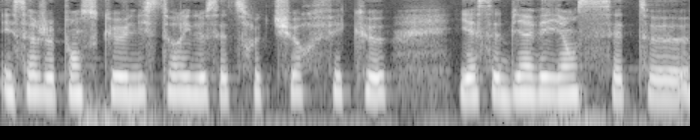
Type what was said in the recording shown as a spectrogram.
Et ça, je pense que l'historique de cette structure fait que il y a cette bienveillance, cette euh,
